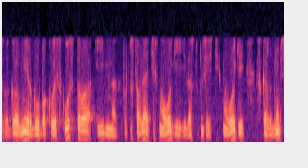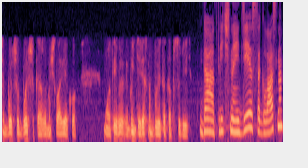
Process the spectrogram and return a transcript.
мира глубокого искусства, именно поставляя технологии и доступность этих технологий с каждым днем все больше и больше каждому человеку. Вот, и интересно будет это обсудить. Да, отличная идея, согласна.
